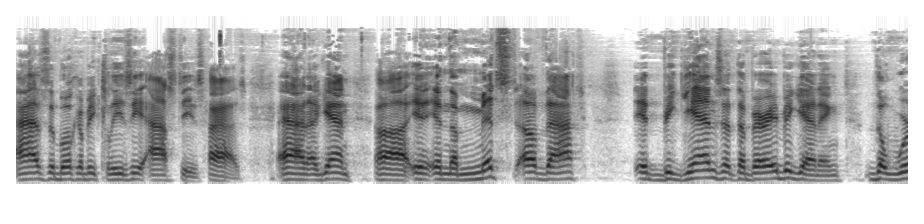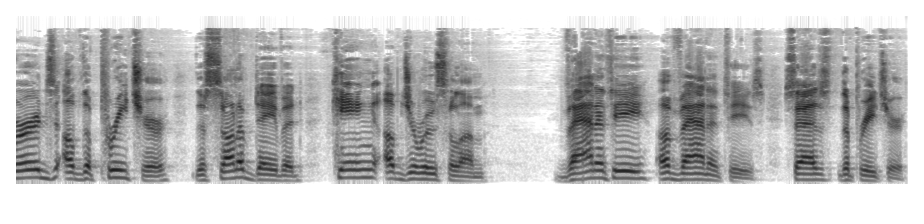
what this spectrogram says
as the book of Ecclesiastes has. And again, uh, in, in the midst of that, it begins at the very beginning the words of the preacher, the son of David, king of Jerusalem. Vanity of vanities, says the preacher.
